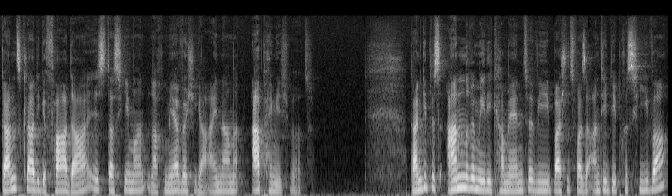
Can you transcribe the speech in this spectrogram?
ganz klar die Gefahr da ist, dass jemand nach mehrwöchiger Einnahme abhängig wird. Dann gibt es andere Medikamente wie beispielsweise Antidepressiva,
